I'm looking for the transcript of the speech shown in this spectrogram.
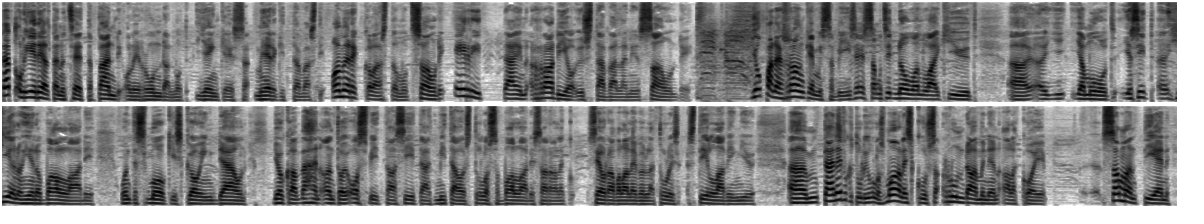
Tätä oli edeltänyt se, että bändi oli rundannut Jenkeissä merkittävästi. Amerikkalaistunut soundi, erittäin radioystävällinen soundi. Jopa näissä rankemmissa biiseissä, mutta sitten No One Like You uh, ja muut. Ja sitten uh, hieno hieno ballaadi When the Smoke is Going Down, joka vähän antoi osviittaa siitä, että mitä olisi tulossa ballaadisaralle, kun seuraavalla levyllä tulisi Still Loving You. Um, Tämä levy, kun tuli ulos maaliskuussa, rundaaminen alkoi saman tien –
